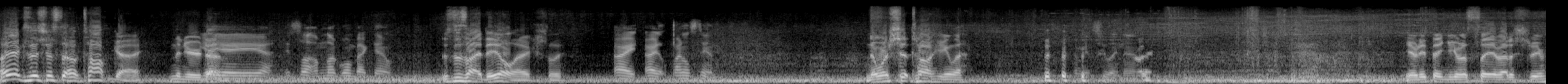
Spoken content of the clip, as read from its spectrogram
Oh yeah, because it's just the top guy, and then you're yeah, done. yeah, yeah, yeah. It's not. I'm not going back down. This is ideal, actually. All right, all right. Final stand. No more shit talking left. I mean, it's too late now. You have anything you want to say about a stream?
